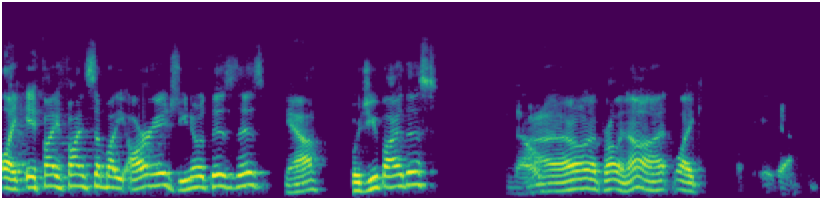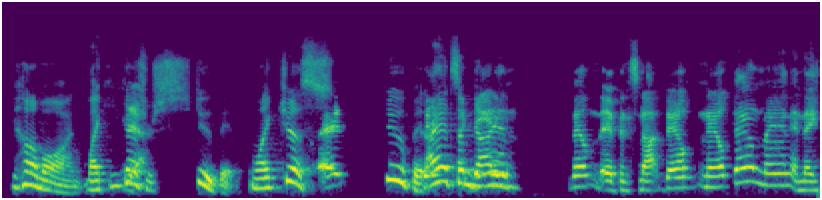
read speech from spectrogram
Like if I find somebody our age, do you know what this is? Yeah. Would you buy this? No. I don't know, probably not. Like yeah. come on. Like you guys yeah. are stupid. Like just it, stupid. I had some guy they'll if it's not nailed, nailed down, man, and they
